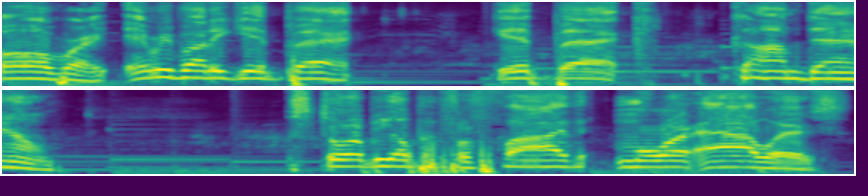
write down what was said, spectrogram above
All right, everybody get back. Get back. Calm down. Store be open for five more hours.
